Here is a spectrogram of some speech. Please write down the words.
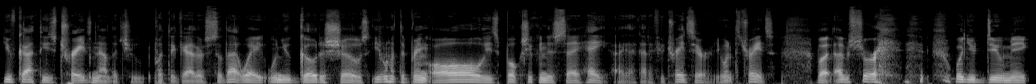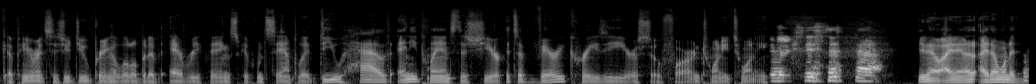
You've got these trades now that you put together. So that way, when you go to shows, you don't have to bring all these books. You can just say, hey, I, got a few trades here. You want the trades? But I'm sure when you do make appearances, you do bring a little bit of everything so people can sample it. Do you have any plans this year? It's a very crazy year so far in 2020. you know, I I don't want to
